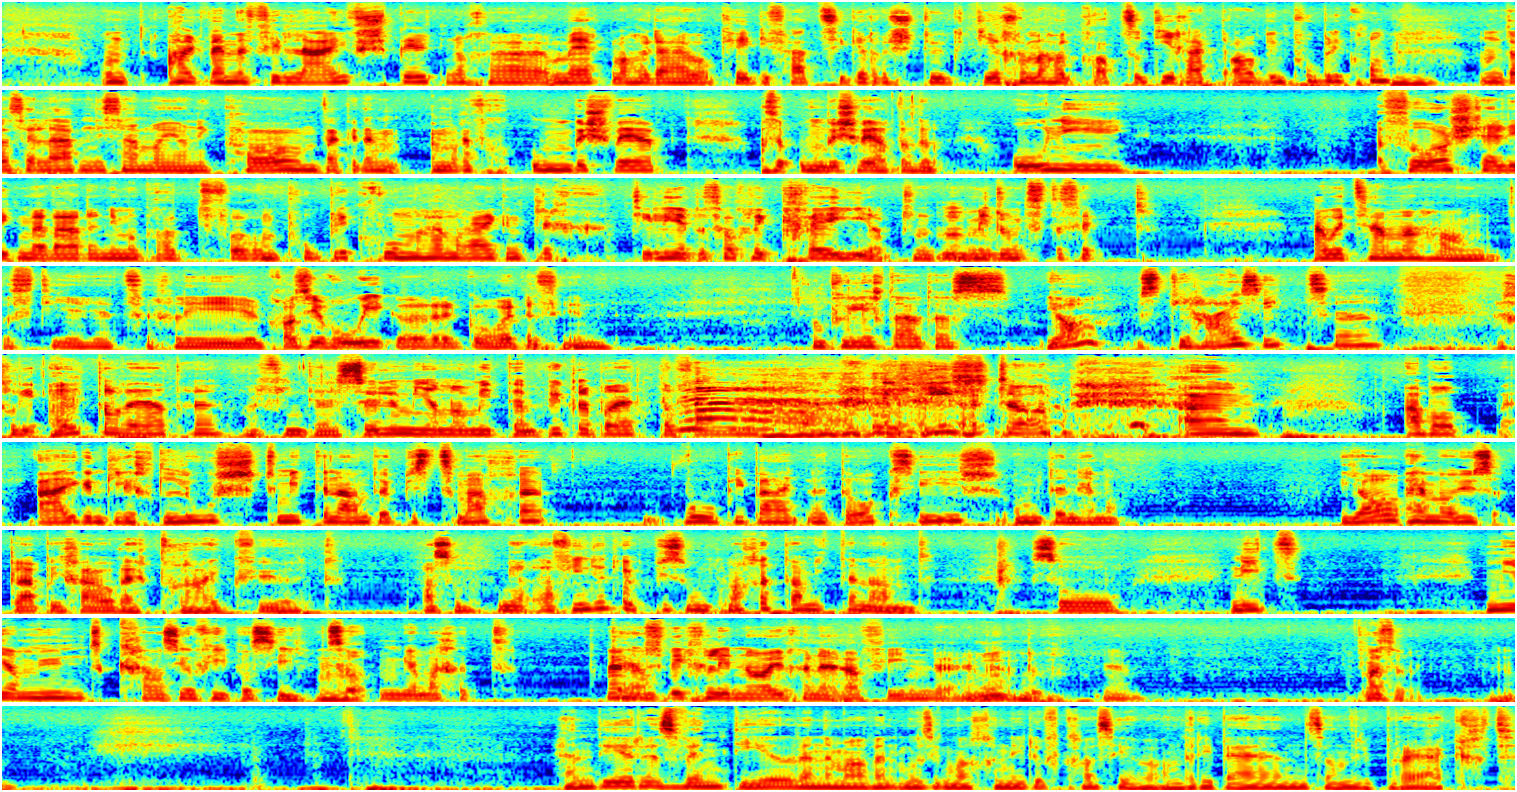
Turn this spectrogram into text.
Und halt, wenn man viel live spielt, nachher merkt man halt auch, okay, die fetzigeren Stücke, die kommen halt gerade so direkt an beim Publikum. Mhm. Und das Erlebnis haben wir ja nicht gehabt. Und wegen dem haben wir einfach unbeschwert, also unbeschwert, also ohne Vorstellung, wir werden immer gerade vor dem Publikum, haben wir eigentlich die Lieder so ein bisschen kreiert. Und mhm. mit uns, das hat auch einen Zusammenhang, dass die jetzt ein bisschen quasi ruhiger geworden sind. Und vielleicht auch, dass, ja, dass die sitzen, ein bisschen älter werden. Ich finde, sollen wir noch mit dem Bügelbrett anfangen? ist da. ähm, aber eigentlich die Lust, miteinander etwas zu machen, wo bei beiden da war. Und dann haben wir, ja, haben wir uns, glaube ich, auch recht frei gefühlt. Also wir erfinden etwas und machen das miteinander. So nicht, wir müssen Casio-Fieber sein. Mhm. So, wir machen wir haben es wirklich neu können erfinden mhm. ja. Also, ja. Habt ihr ein Ventil, wenn ihr mal Musik machen nicht auf Casio? Andere Bands, andere Projekte?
